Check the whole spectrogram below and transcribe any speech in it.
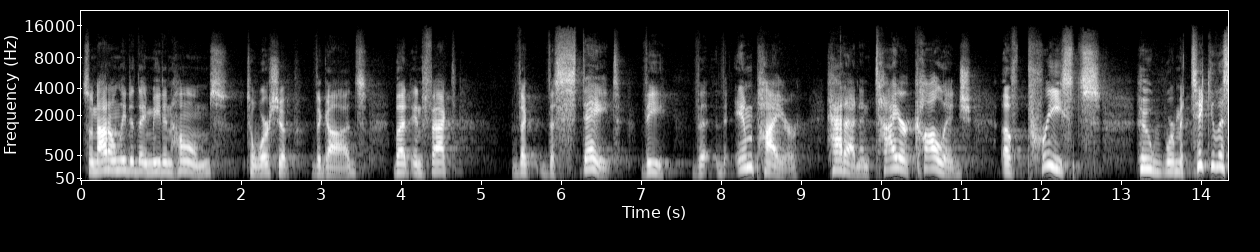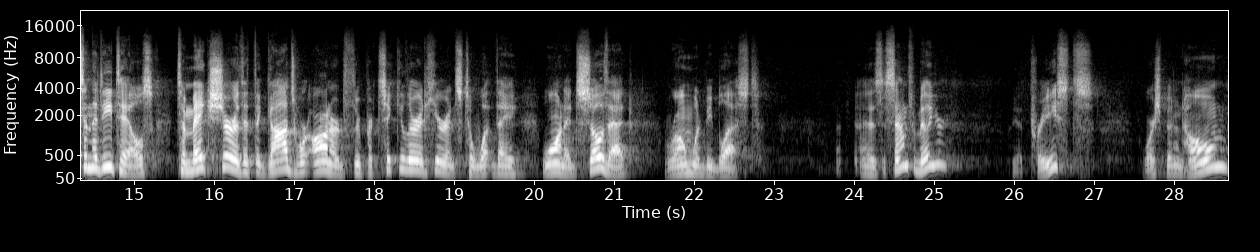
So not only did they meet in homes to worship the gods, but in fact, the, the state, the, the, the empire, had an entire college of priests who were meticulous in the details to make sure that the gods were honored through particular adherence to what they wanted so that Rome would be blessed. Does it sound familiar? Priests, worshiping at home,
